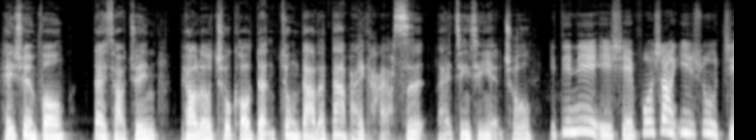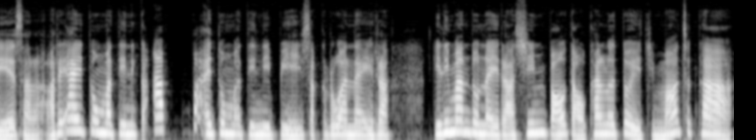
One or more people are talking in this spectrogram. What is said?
黑旋风、戴小军、漂流出口等重大的大牌卡司来进行演出。一定你以斜坡上艺术节上了，阿里爱个阿巴爱罗拉。吉里曼多内拉新宝岛康乐队及马斯卡，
